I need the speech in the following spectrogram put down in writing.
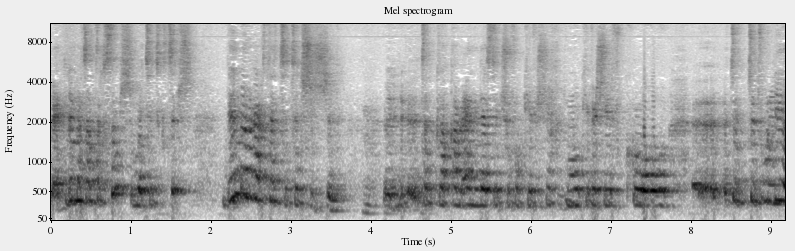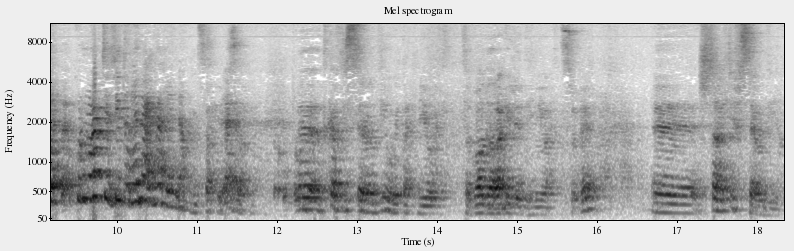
بعد لما تترسمش وما تتكتبش دائما راك تتسجل. تتلاقى مع الناس تشوفوا كيفاش يخدموا كيفاش يفكروا. تتولي كل مرة تزيد غنى على غنى. صحيح صحيح. ذكرتي السعوديه ويطيح لي واحد تبادر إلى ذهني واحد السؤال. اشتغلتي في السعودية.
